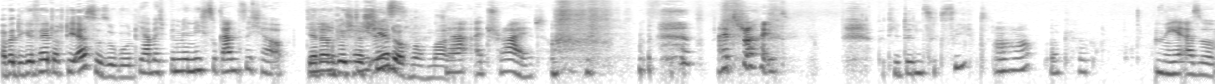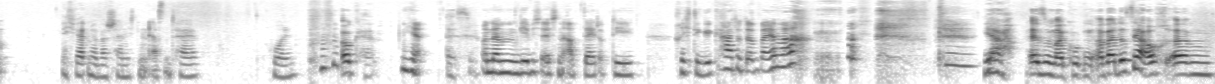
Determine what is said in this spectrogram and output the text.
Aber dir gefällt doch die erste so gut. Ja, aber ich bin mir nicht so ganz sicher, ob die, Ja, dann recherchier doch nochmal. Ja, I tried. I tried. But you didn't succeed? Mhm. Okay. Nee, also ich werde mir wahrscheinlich den ersten Teil holen. Okay. ja. Und dann gebe ich euch ein Update, ob die richtige Karte dabei war. ja, also mal gucken. Aber das ist ja auch... Ähm,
